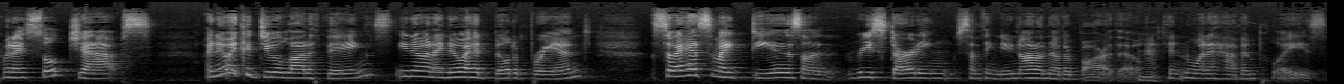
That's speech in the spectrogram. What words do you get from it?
when I sold Japp's, I knew I could do a lot of things, you know, and I knew I had built a brand. So I had some ideas on restarting something new, not another bar though. Didn't want to have employees,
